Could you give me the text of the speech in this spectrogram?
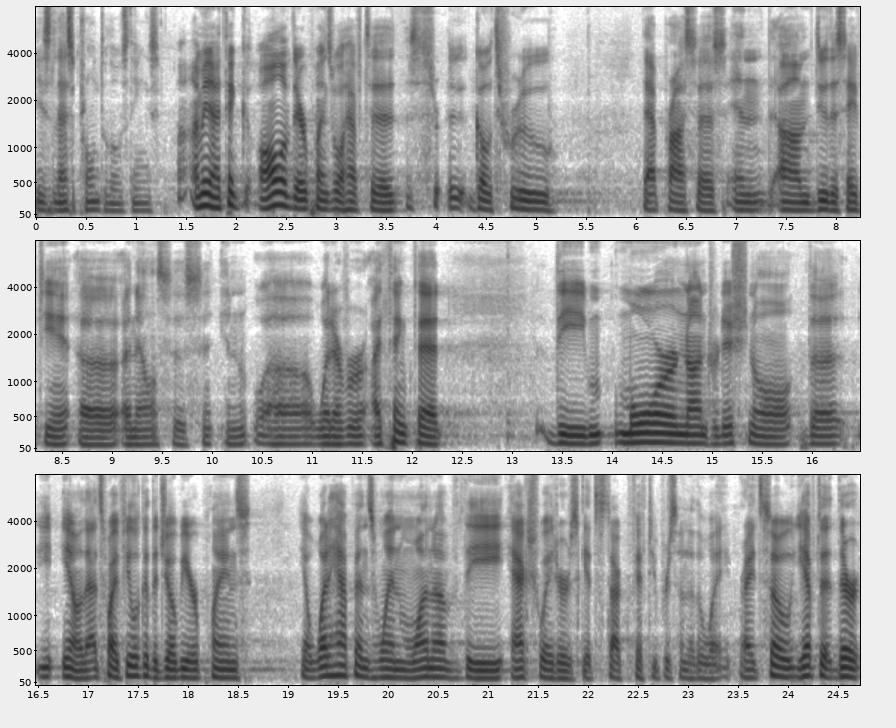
is less prone to those things. I mean, I think all of the airplanes will have to uh, go through that process and um, do the safety uh, analysis in uh, whatever. I think that the more non-traditional, the you know that's why if you look at the Joby airplanes, you know what happens when one of the actuators gets stuck 50% of the way, right? So you have to they're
